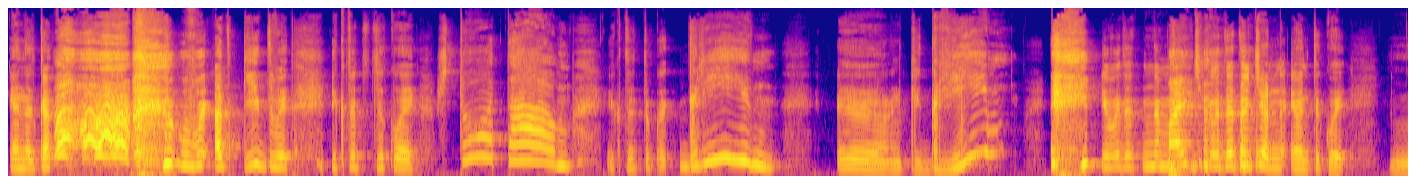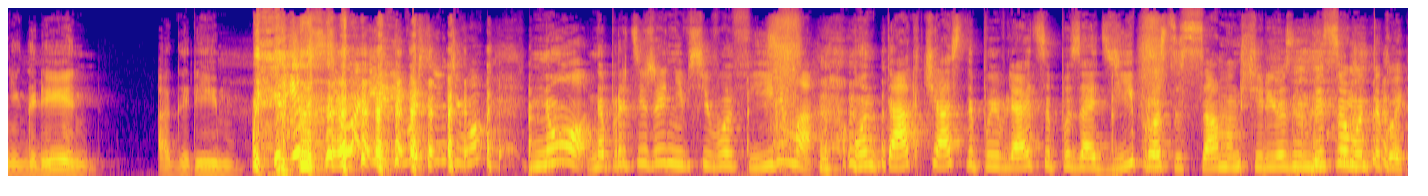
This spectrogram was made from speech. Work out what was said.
и она такая откидывает, и кто-то такой, что там? И кто-то такой, грин. Э, он такой, грим? И вот это на мальчика вот это черное, и он такой, не грин, а грим. И всё, и больше ничего. Но на протяжении всего фильма он так часто появляется позади, просто с самым серьезным лицом. Он такой,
